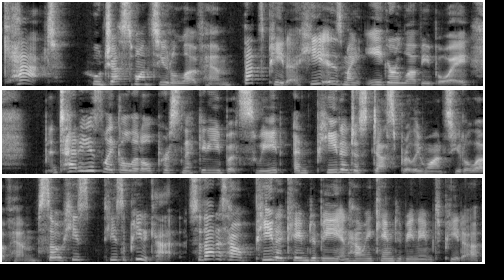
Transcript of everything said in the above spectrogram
cat who just wants you to love him. That's Peeta. He is my eager, lovey boy. Teddy's like a little persnickety but sweet, and Peeta just desperately wants you to love him. So he's he's a Peeta cat. So that is how Peeta came to be and how he came to be named Peeta.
